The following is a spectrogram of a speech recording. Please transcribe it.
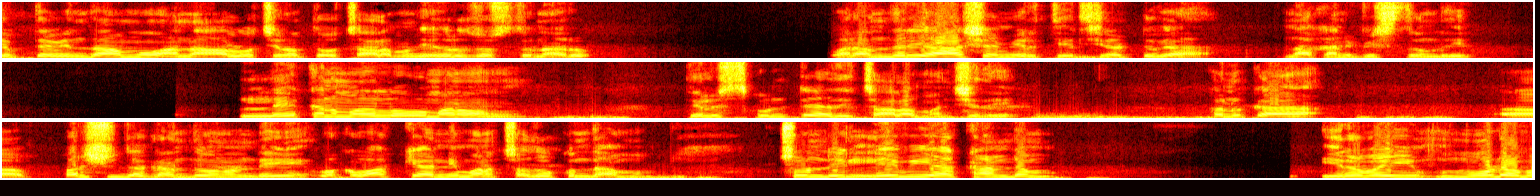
చెప్తే విందాము అన్న ఆలోచనతో చాలామంది ఎదురు చూస్తున్నారు. వారందరి ఆశ మీరు తీర్చినట్టుగా నాకు అనిపిస్తుంది. లేఖనములలో మనం తెలుసుకుంటే అది చాలా మంచిది. కనుక పరిశుద్ధ గ్రంథం నుండి ఒక వాక్యాన్ని మనం చదువుకుందాము. చూడండి లేవియా కాండం ఇరవై మూడవ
